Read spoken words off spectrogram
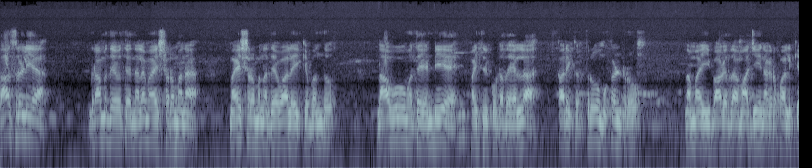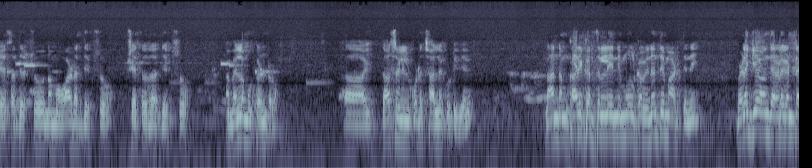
ದಾಸರಳ್ಳಿಯ ಗ್ರಾಮ ದೇವತೆ ನೆಲಮಹೇಶ್ವರಮ್ಮನ, ಮಹೇಶ್ವರಮ್ಮನ ದೇವಾಲಯಕ್ಕೆ ಬಂದು ನಾವು ಮತ್ತು ಎನ್ ಡಿ ಎ, ಮೈತ್ರಿಕೂಟದ ಎಲ್ಲ ಕಾರ್ಯಕರ್ತರು, ಮುಖಂಡರು, ನಮ್ಮ ಈ ಭಾಗದ ಮಾಜಿ ನಗರ ಪಾಲಿಕೆ ಸದಸ್ಯರು, ನಮ್ಮ ವಾರ್ಡ್ ಅಧ್ಯಕ್ಷರು, ಕ್ಷೇತ್ರದ ಅಧ್ಯಕ್ಷರು, ನಮ್ಮೆಲ್ಲ ಮುಖಂಡರು ದಾಸರಳ್ಳಿಲಿ ಕೂಡ ಚಾಲನೆ ಕೊಟ್ಟಿದ್ದೇವೆ. ನಾನು ನಮ್ಮ ಕಾರ್ಯಕರ್ತರಲ್ಲಿ ನಿಮ್ಮ ಮೂಲಕ ವಿನಂತಿ ಮಾಡ್ತೀನಿ. ಬೆಳಗ್ಗೆ ಒಂದು ಎರಡು ಗಂಟೆ,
